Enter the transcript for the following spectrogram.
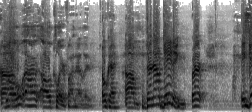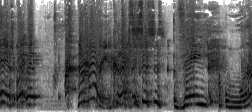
well, uh, I'll clarify that later. Okay, um, they're now dating or engaged. Wait, wait, they're married, correct? They were.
